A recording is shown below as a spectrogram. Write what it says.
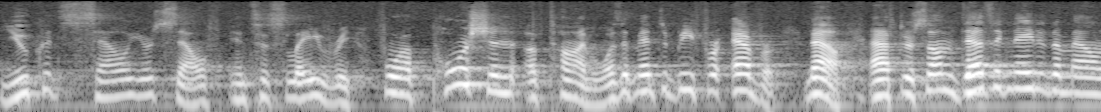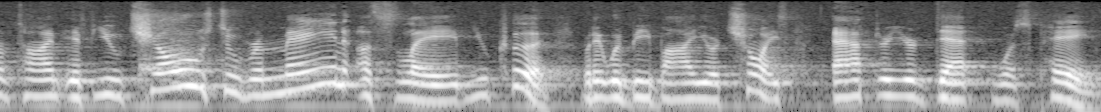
you could sell yourself into slavery for a portion of time. It wasn't meant to be forever. Now, after some designated amount of time, if you chose to remain a slave, you could, but it would be by your choice after your debt was paid.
